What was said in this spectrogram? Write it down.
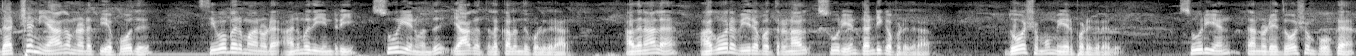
தட்சன் யாகம் நடத்திய போது சிவபெருமானோட அனுமதியின்றி சூரியன் வந்து யாகத்தில் கலந்து கொள்கிறார். அதனால் அகோர வீரபத்ரனால் சூரியன் தண்டிக்கப்படுகிறார். தோஷமும் ஏற்படுகிறது. சூரியன் தன்னுடைய தோஷம் போக்க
